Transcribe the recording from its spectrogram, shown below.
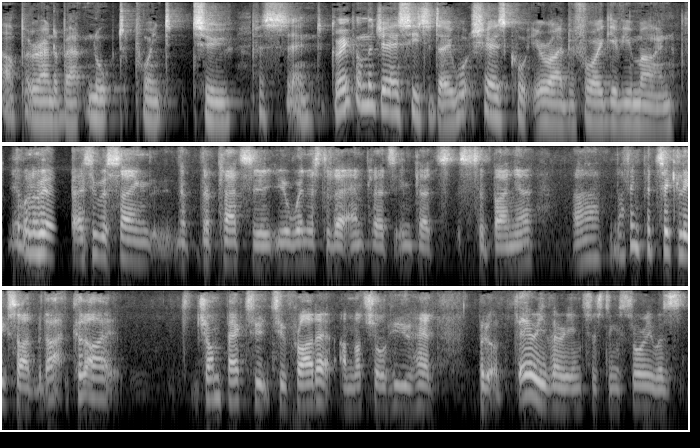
up around about 0.2%. Greg, on the JSE today, what shares caught your eye before I give you mine? Yeah, well, as you were saying, the, the Platts, your winners today, Amplats, Implats, Sibanye, uh, nothing particularly exciting, but I, could I jump back to, to Friday? I'm not sure who you had, but a very, very interesting story was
